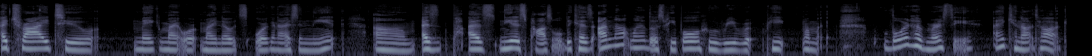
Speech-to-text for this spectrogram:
I try to make my or my notes organized and neat, um, as as neat as possible because I'm not one of those people who re repeat. Oh my, Lord have mercy, I cannot talk.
